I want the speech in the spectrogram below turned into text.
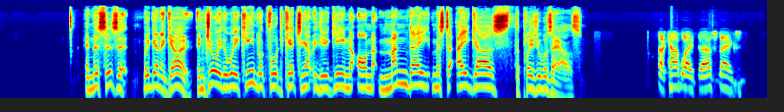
And this is it. We're going to go. Enjoy the weekend. Look forward to catching up with you again on Monday, Mr. Agars. The pleasure was ours. I can't wait, Daz. Thanks.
